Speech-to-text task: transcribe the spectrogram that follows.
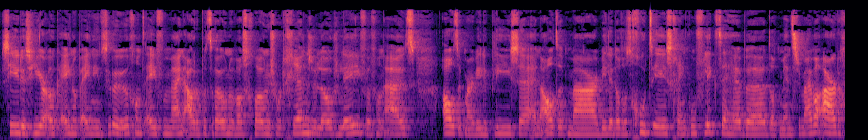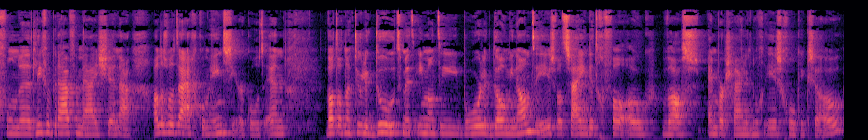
zie je dus hier ook één op één in terug. Want een van mijn oude patronen was gewoon een soort grenzeloos leven. Vanuit altijd maar willen pleasen. En altijd maar willen dat het goed is. Geen conflicten hebben. Dat mensen mij wel aardig vonden. Het lieve brave meisje. Nou, alles wat daar eigenlijk omheen cirkelt. En wat dat natuurlijk doet met iemand die behoorlijk dominant is, wat zij in dit geval ook was en waarschijnlijk nog is, gok ik zo.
